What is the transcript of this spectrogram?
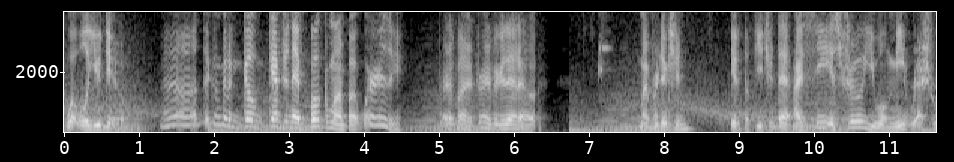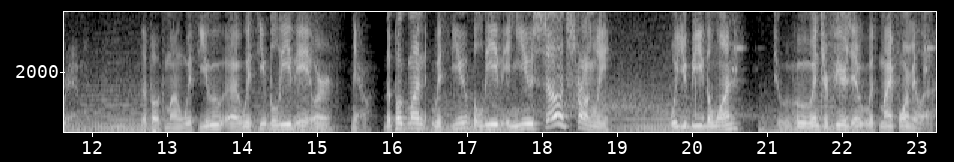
what will you do? Uh, I think I'm gonna go capture that Pokemon, but where is he? Trying to find, trying to figure that out. My prediction: if the future that I see is true, you will meet Reshiram. The Pokemon with you, uh, with you believe in, or yeah, the Pokemon with you believe in you so strongly. Will you be the one to who interferes in, with my formula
